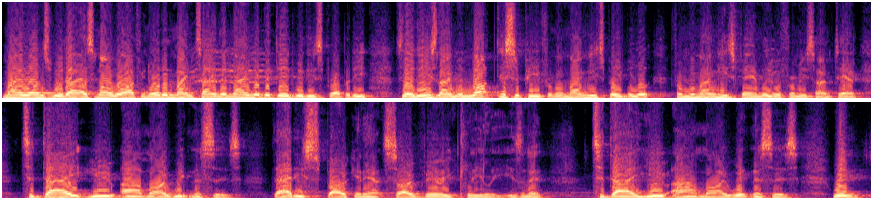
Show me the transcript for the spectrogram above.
Mahlon's widow, as my wife, in order to maintain the name of the dead with his property, so that his name will not disappear from among his people, from among his family, or from his hometown. Today you are my witnesses. That is spoken out so very clearly, isn't it? Today, you are my witnesses. When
